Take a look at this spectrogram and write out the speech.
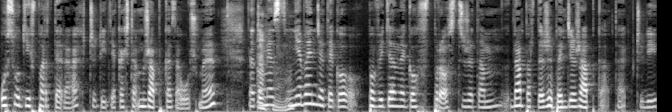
usługi w parterach, czyli jakaś tam żabka załóżmy. Natomiast mhm. nie będzie tego powiedzianego wprost, że tam na parterze będzie żabka, tak? Czyli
